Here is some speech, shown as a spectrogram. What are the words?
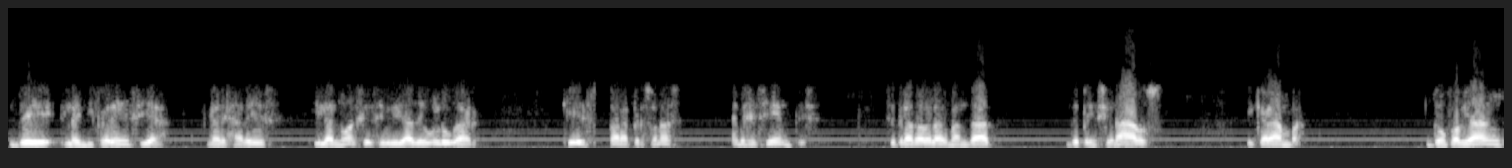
de la indiferencia, la dejadez y la no accesibilidad de un lugar que es para personas envejecientes. Se trata de la hermandad de pensionados y caramba. Don Fabián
